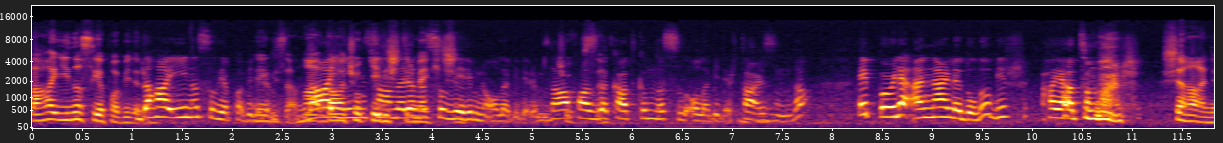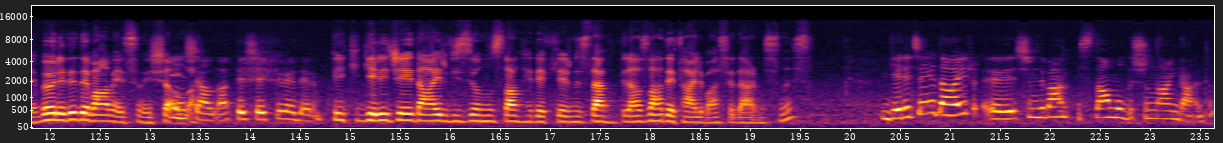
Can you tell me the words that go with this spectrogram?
Daha iyi nasıl yapabilirim? Daha iyi nasıl yapabilirim? Ne güzel. Na- Daha, daha iyi çok geliştirmek nasıl için. verimli olabilirim? Daha Çok fazla güzel. katkım nasıl olabilir tarzında. Hep böyle enlerle dolu bir hayatım var. Şahane. Böyle de devam etsin inşallah. İnşallah. Teşekkür ederim. Peki geleceğe dair vizyonunuzdan, hedeflerinizden biraz daha detaylı bahseder misiniz? Geleceğe dair e, şimdi ben İstanbul dışından geldim.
